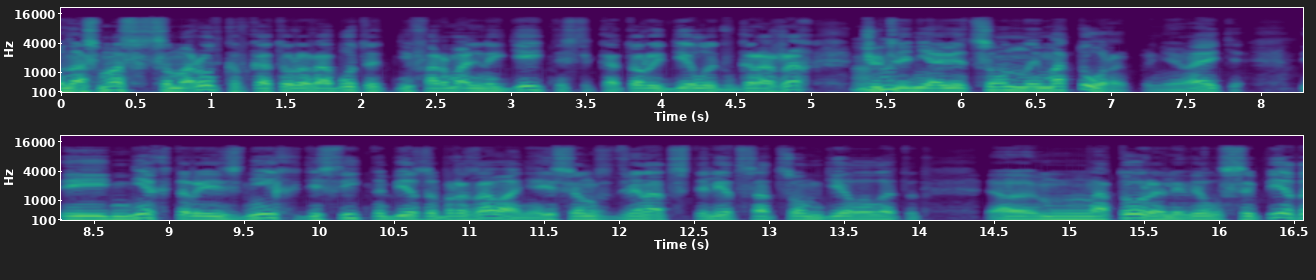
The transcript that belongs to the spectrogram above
У нас масса самородков, которые работают в неформальной деятельности, которые делают в гаражах uh-huh. чуть ли не авиационные моторы, понимаете? И некоторые из них действительно без образования. Если он с 12 лет с отцом делал этот э, мотор или велосипед,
